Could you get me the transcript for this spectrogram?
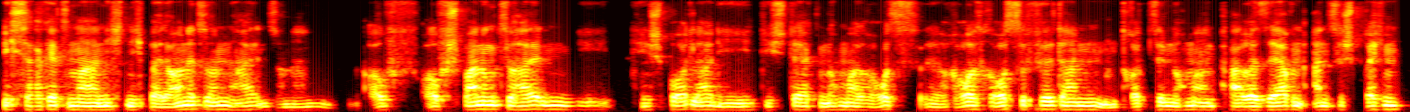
ich sage jetzt mal, nicht, nicht bei Laune zu halten, sondern auf, auf Spannung zu halten, die, die Sportler, die, die Stärken nochmal raus, äh, raus, rauszufiltern und trotzdem nochmal ein paar Reserven anzusprechen.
